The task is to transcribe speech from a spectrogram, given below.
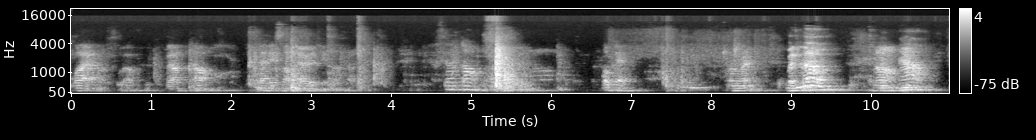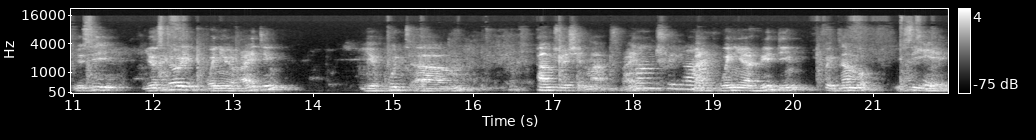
Why apple fell, fell down? Then he saw everything on that. Fell down。OK，Alright. But now, Now, now you see, your story, when you're writing, you put um, punctuation marks, right? country line。But when you are reading, for example, you see here,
